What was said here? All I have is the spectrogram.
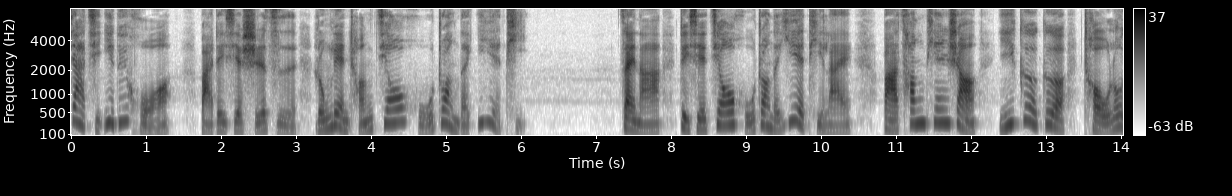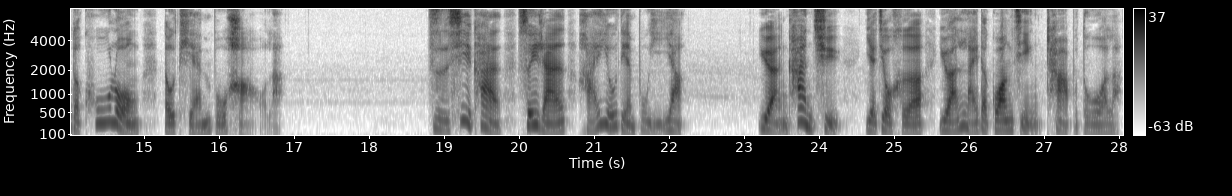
架起一堆火，把这些石子熔炼成焦糊状的液体。再拿这些焦糊状的液体来，把苍天上一个个丑陋的窟窿都填补好了。仔细看，虽然还有点不一样，远看去也就和原来的光景差不多了。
